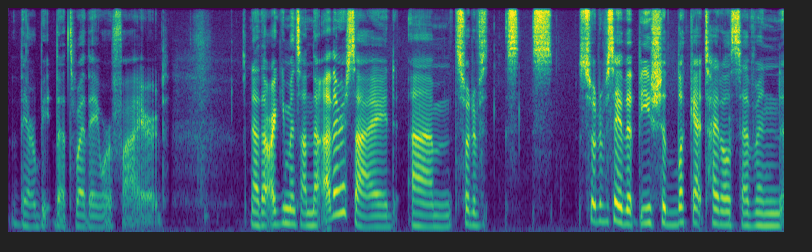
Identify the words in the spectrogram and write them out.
they're be- that's why they were fired. Now, the arguments on the other side um, sort of s- sort of say that you should look at Title VII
